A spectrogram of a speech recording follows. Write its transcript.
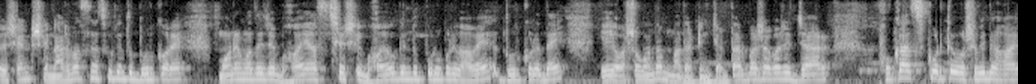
পেশেন্ট সেই নার্ভাসনেসও কিন্তু দূর করে। মনের মধ্যে যে ভয় আসছে, সেই ভয়ও কিন্তু পুরোপুরিভাবে দূর করে দেয় এই অশ্বগন্ধা মাদার টিংচার তার পাশাপাশি যার ফোকাস করতে অসুবিধা হয়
